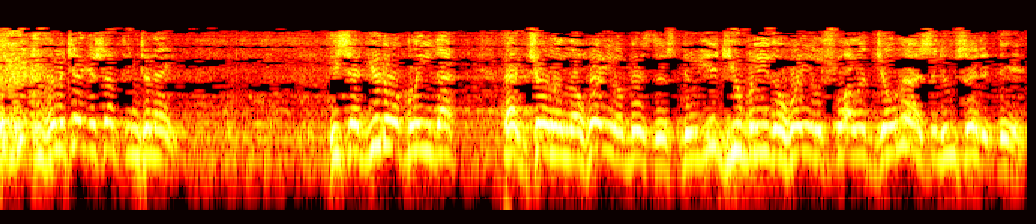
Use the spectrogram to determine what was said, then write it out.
let me tell you something tonight. He said, You don't believe that, that Jonah and the whale business, do you? Do you believe the whale swallowed Jonah? I said, Who said it did?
